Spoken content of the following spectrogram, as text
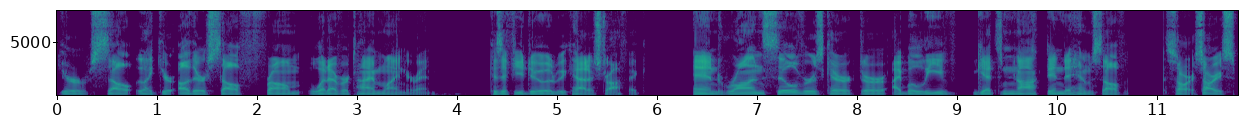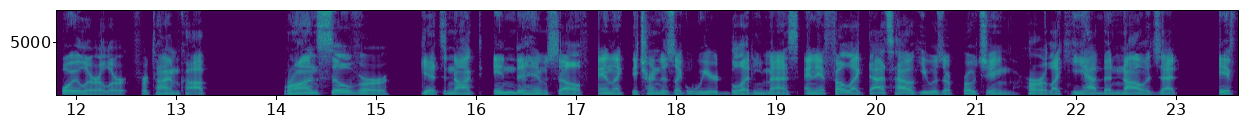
yourself, like your other self, from whatever timeline you're in, because if you do, it would be catastrophic. And Ron Silver's character, I believe, gets knocked into himself. Sorry, sorry, spoiler alert for Time Cop. Ron Silver gets knocked into himself and like they turn this like weird bloody mess. And it felt like that's how he was approaching her. Like he had the knowledge that if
